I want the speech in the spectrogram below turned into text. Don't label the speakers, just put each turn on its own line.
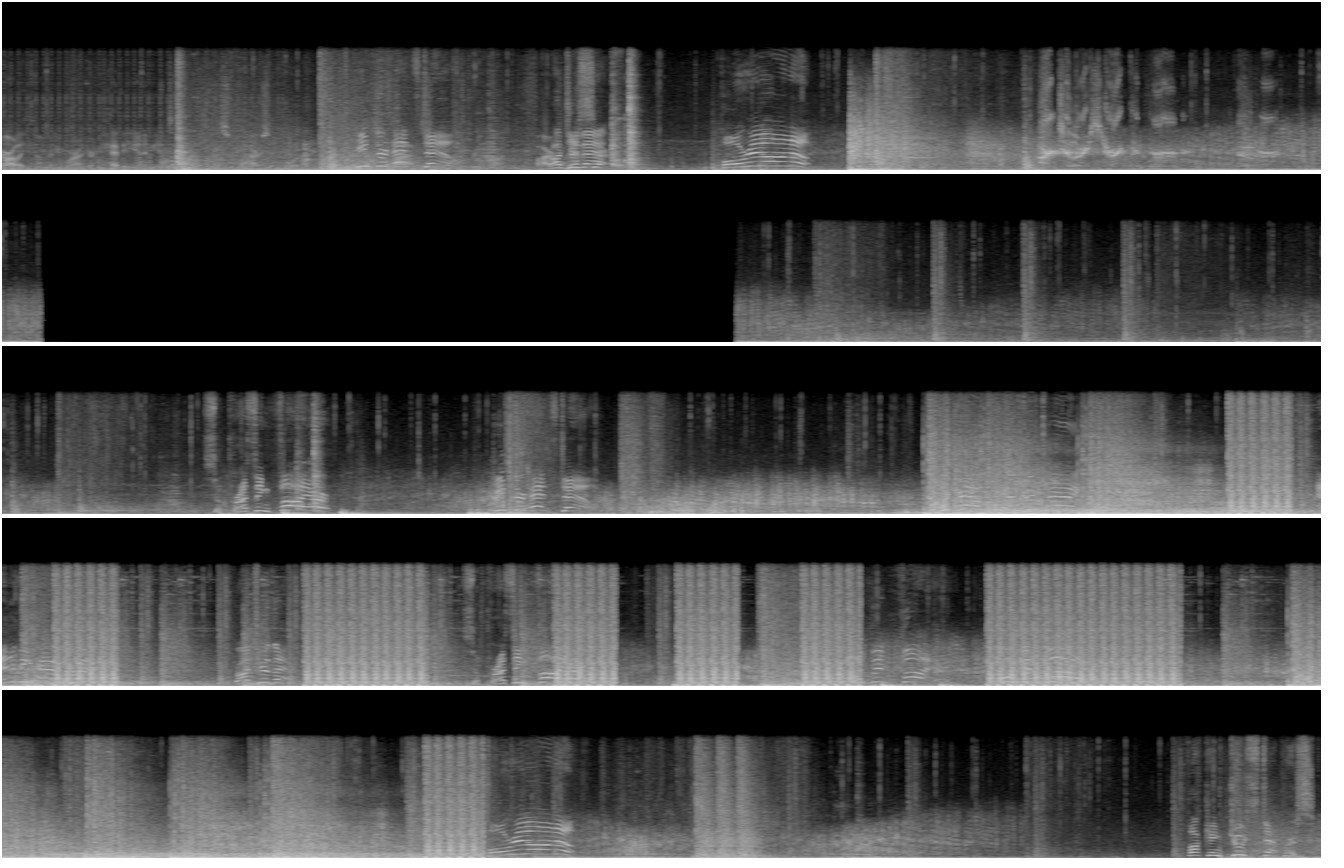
Charlie Company, we're under heavy enemy attack. Please fire support on
Keep their heads down!
zero, three, one. Fire
Roger
support.
that! Pour it on them!
Artillery strike confirmed.
Suppressing fire! Keep their heads down! Roger that! Suppressing fire! Open fire! Open fire! Pour it on him! Fucking goose steppers!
